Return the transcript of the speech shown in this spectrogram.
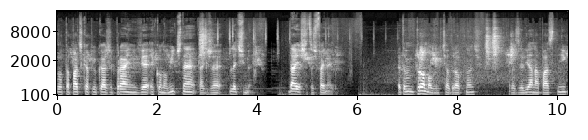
Złota paczka piłkarzy Prime, dwie ekonomiczne, także lecimy. Daj jeszcze coś fajnego. Ja to bym promo bym chciał dropnąć. Brazylia, napastnik.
